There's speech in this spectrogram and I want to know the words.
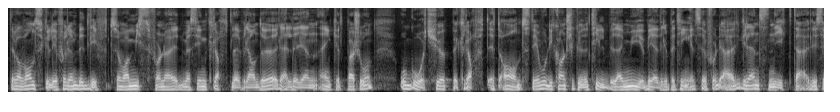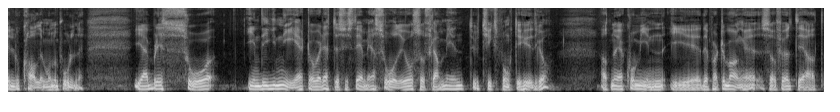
Det var vanskelig for en bedrift som var misfornøyd med sin kraftleverandør eller en enkeltperson, å gå og kjøpe kraft et annet sted, hvor de kanskje kunne tilby deg mye bedre betingelser. For der grensen gikk der, disse lokale monopolene. Jeg ble så indignert over dette systemet. Jeg så det jo også fra mitt utkikkspunkt i Hydro at når jeg kom inn i departementet, så følte jeg at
